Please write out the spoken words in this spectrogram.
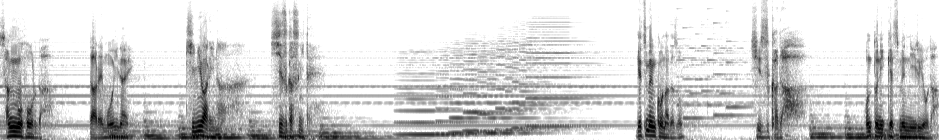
サンゴホールだ。誰もいない。気味悪いな。静かすぎて月面コーナーだぞ。静かだ。本当に月面にいるようだ。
